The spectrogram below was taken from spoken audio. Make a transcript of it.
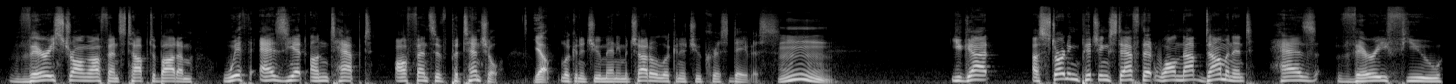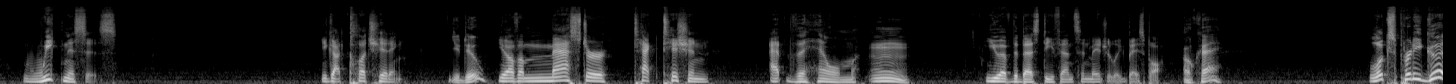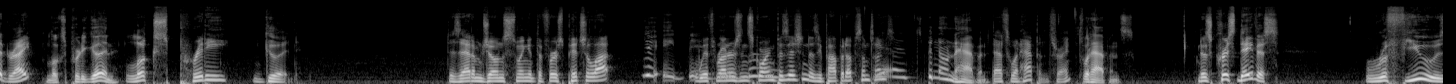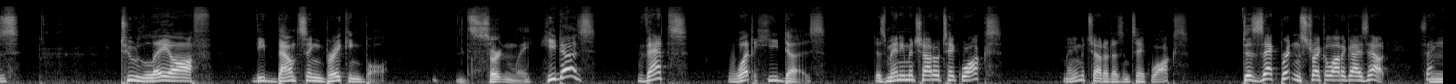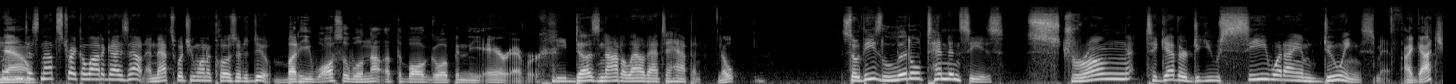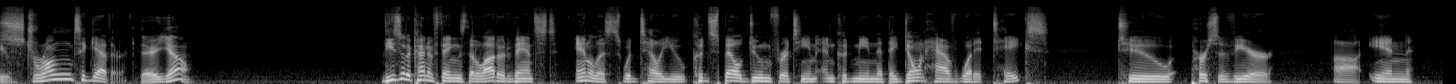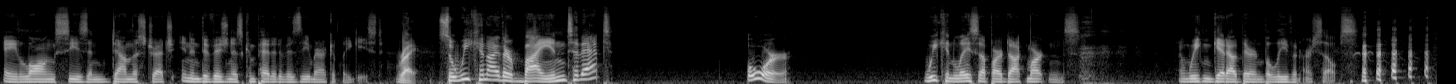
Very strong offense top to bottom with as yet untapped offensive potential. Yep. Looking at you, Manny Machado. Looking at you, Chris Davis. Mm. You got a starting pitching staff that, while not dominant, has very few weaknesses. You got clutch hitting. You do. You have a master tactician at the helm. Mm. You have the best defense in Major League Baseball. Okay. Looks pretty good, right? Looks pretty good. Looks pretty good. Does Adam Jones swing at the first pitch a lot with runners in scoring position? Does he pop it up sometimes? Yeah, it's been known to happen. That's what happens, right? That's what happens. Does Chris Davis refuse to lay off the bouncing breaking ball? Certainly. He does. That's what he does. Does Manny Machado take walks? Manny Machado doesn't take walks. Does Zach Britton strike a lot of guys out? Zach Britton No. does not strike a lot of guys out, and that's what you want a closer to do. But he also will not let the ball go up in the air ever. He does not allow that to happen. nope. So these little tendencies strung together, do you see what I am doing, Smith? I got you. Strung together. There you go. These are the kind of things that a lot of advanced analysts would tell you could spell doom for a team and could mean that they don't have what it takes to persevere uh, in a long season down the stretch in a division as competitive as the American League East. Right. So we can either buy into that or we can lace up our Doc Martens and we can get out there and believe in ourselves.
